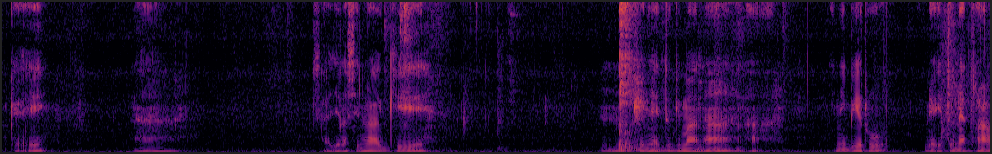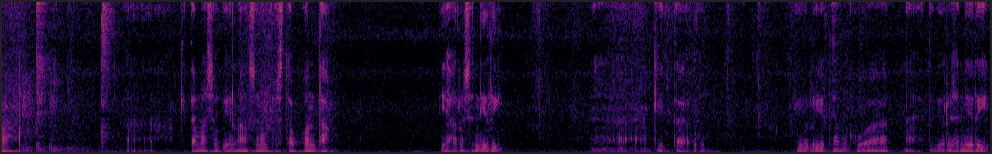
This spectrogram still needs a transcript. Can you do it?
Oke. saya jelasin lagi. Hmm, itu gimana? Nah ini biru dia itu netral. Nah, kita masukin langsung ke stop kontak. Dia harus sendiri. Nah, kita unit yang kuat. Nah itu biru sendiri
